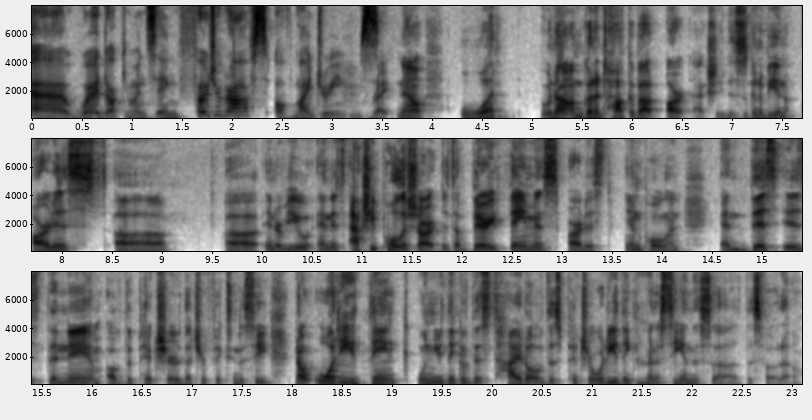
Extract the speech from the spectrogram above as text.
a Word document saying photographs of my dreams. Right now, what? Now I'm going to talk about art. Actually, this is going to be an artist uh, uh, interview, and it's actually Polish art. It's a very famous artist in Poland, and this is the name of the picture that you're fixing to see. Now, what do you think when you think of this title of this picture? What do you think you're going to see in this uh, this photo?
